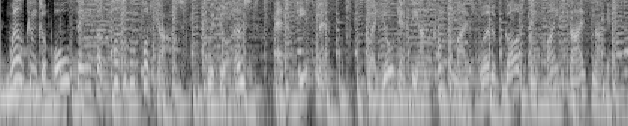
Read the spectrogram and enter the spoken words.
Welcome to All Things Are Possible podcast with your host, S.T. Smith, where you'll get the uncompromised Word of God in bite sized nuggets.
